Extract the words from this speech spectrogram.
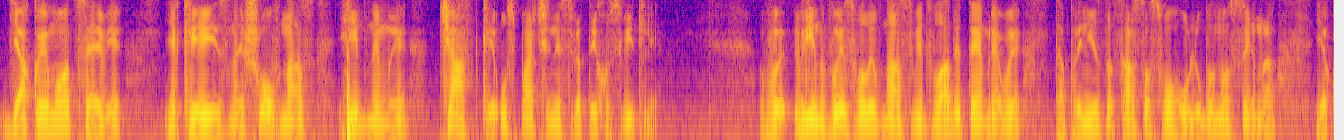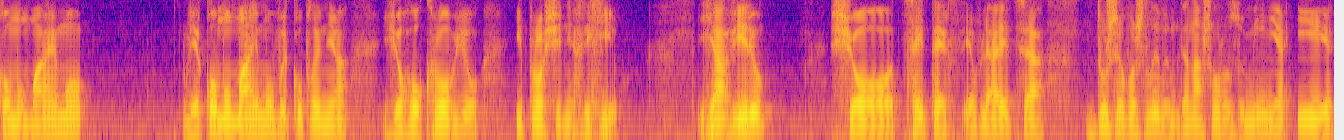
Дякуємо Отцеві, який знайшов нас гідними частки у спадщині святих у світлі. Він визволив нас від влади темряви та приніс до царства свого улюбленого сина, якому маємо, в якому маємо викуплення Його кров'ю і прощення гріхів. Я вірю, що цей текст є дуже важливим для нашого розуміння, і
